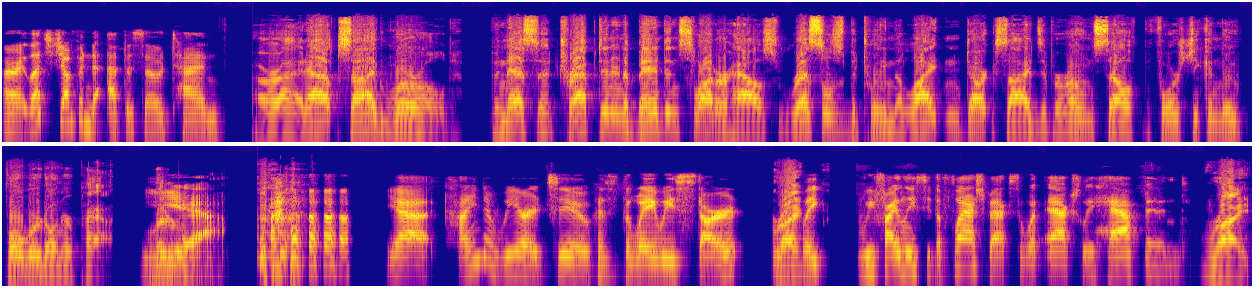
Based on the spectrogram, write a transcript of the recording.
All right, let's jump into episode 10. All right, outside world. Vanessa, trapped in an abandoned slaughterhouse, wrestles between the light and dark sides of her own self before she can move forward on her path. Literally. Yeah. yeah, kind of weird too, because the way we start, Right, like, we finally see the flashbacks to what actually happened. right.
